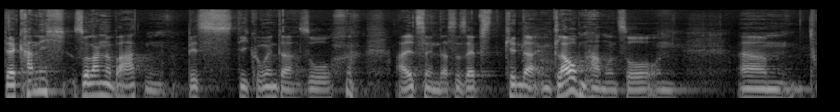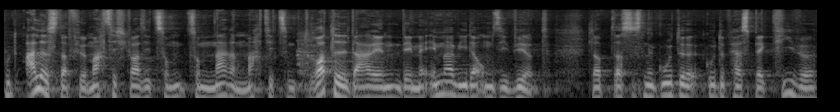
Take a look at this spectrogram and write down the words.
der kann nicht so lange warten, bis die Korinther so alt sind, dass sie selbst Kinder im Glauben haben und so. Und ähm, tut alles dafür, macht sich quasi zum, zum Narren, macht sich zum Trottel darin, indem er immer wieder um sie wirbt. Ich glaube, das ist eine gute, gute Perspektive,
